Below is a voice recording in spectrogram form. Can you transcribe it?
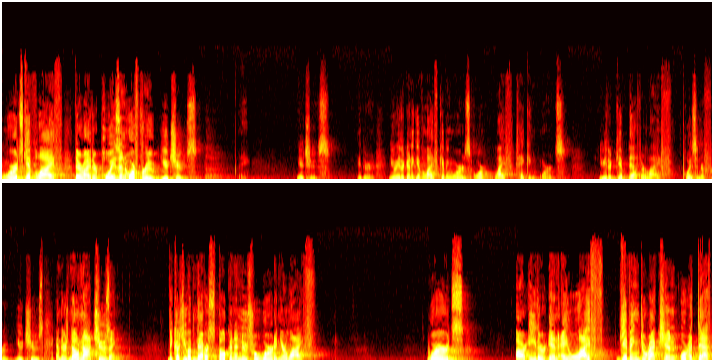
words give life. They're either poison or fruit. You choose. You choose. Either you're either going to give life-giving words or life-taking words. You either give death or life, poison or fruit. You choose. And there's no not choosing because you have never spoken a neutral word in your life. Words are either in a life giving direction or a death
